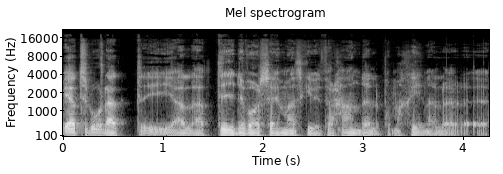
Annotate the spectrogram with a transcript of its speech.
jag tror att i alla tider, vare sig man skrivit för hand eller på maskin. Eller, eh,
